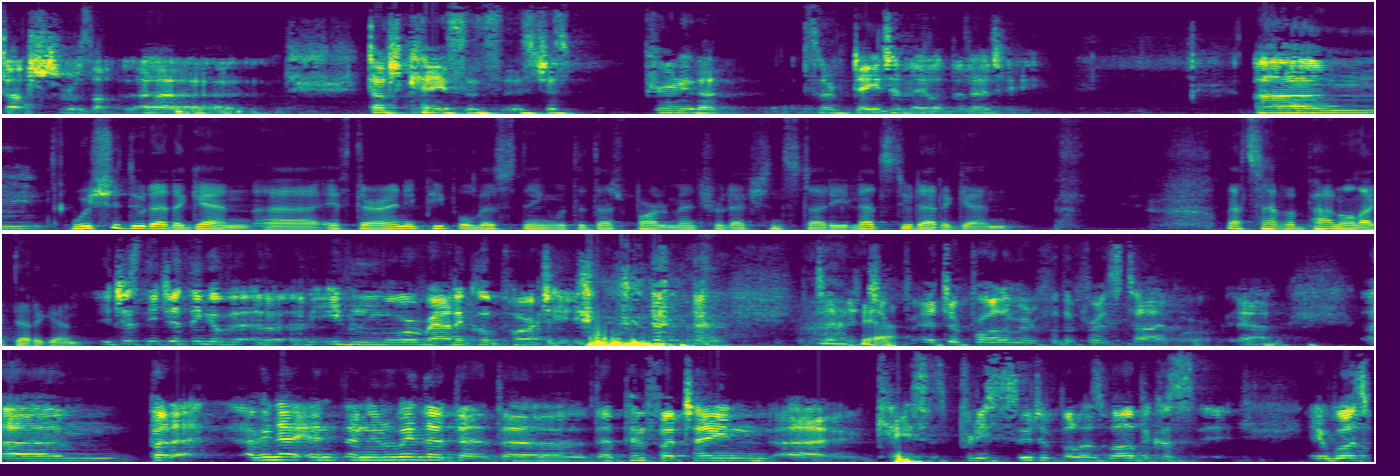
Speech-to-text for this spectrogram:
Dutch result, uh, Dutch case is, is just purely that sort of data availability. Um, we should do that again. Uh, if there are any people listening with the Dutch parliamentary election study, let's do that again. let's have a panel like that again. You just need to think of, an even more radical party to enter, yeah. enter, parliament for the first time. Or, yeah, um, but I mean, and, and, in a way, the the the, the Pim Fortuyn uh, case is pretty suitable as well because it, it was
